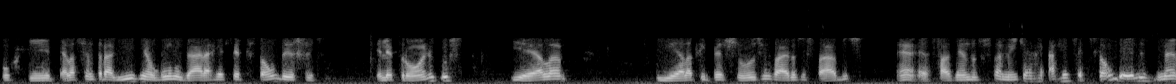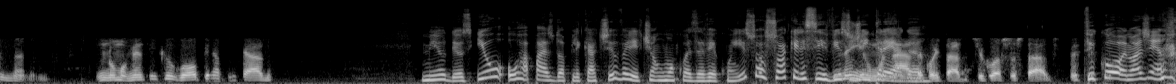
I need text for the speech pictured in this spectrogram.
porque ela centraliza em algum lugar a recepção desses eletrônicos e ela e ela tem pessoas em vários estados é, é fazendo justamente a, a, recepção deles, né, no momento em que o golpe é aplicado. Meu Deus. E o, o, rapaz do aplicativo, ele tinha alguma coisa a ver com isso ou só aquele serviço Nenhuma, de entrega? nada, coitado. Ficou assustado. Ficou, imagina.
